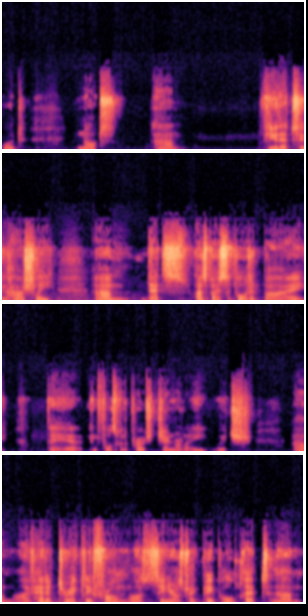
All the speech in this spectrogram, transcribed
would not um, view that too harshly. Um, that's, I suppose, supported by their enforcement approach generally, which um, I've had it directly from senior Austrac people that um,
